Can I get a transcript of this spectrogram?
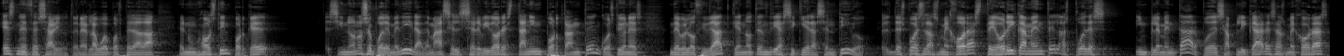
es necesario tener la web hospedada en un hosting porque si no, no se puede medir. Además, el servidor es tan importante en cuestiones de velocidad que no tendría siquiera sentido. Después, las mejoras, teóricamente, las puedes implementar, puedes aplicar esas mejoras,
